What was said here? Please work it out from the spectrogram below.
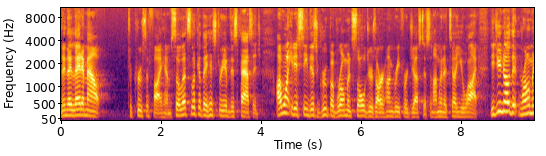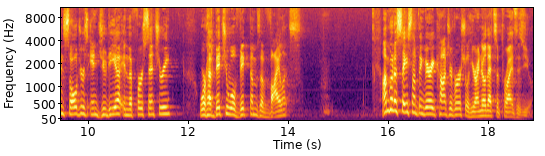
Then they led him out to crucify him. So let's look at the history of this passage. I want you to see this group of Roman soldiers are hungry for justice, and I'm going to tell you why. Did you know that Roman soldiers in Judea in the first century were habitual victims of violence? I'm going to say something very controversial here. I know that surprises you.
